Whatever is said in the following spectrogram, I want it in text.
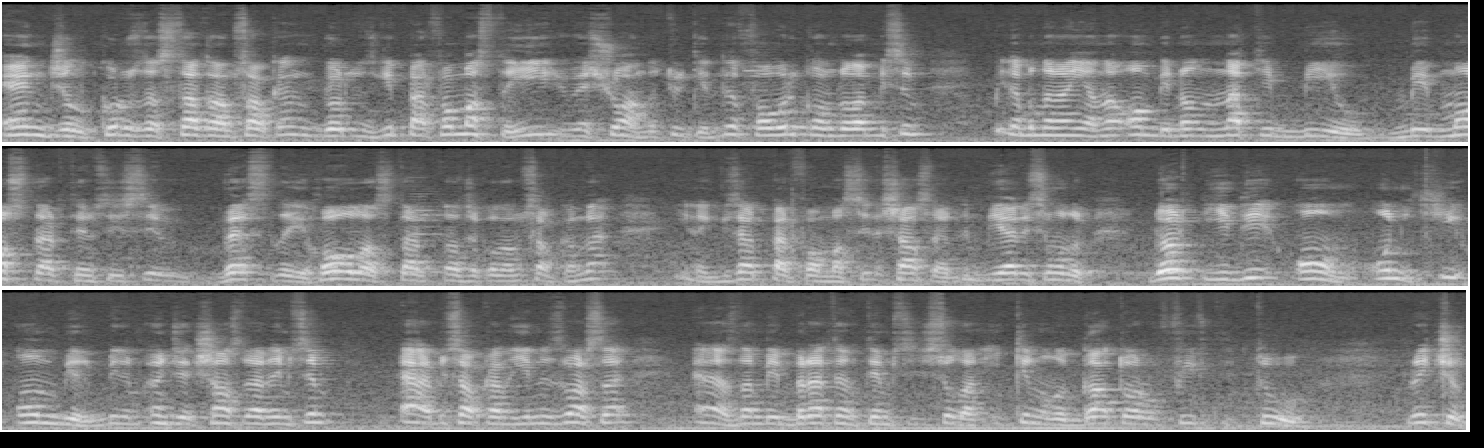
Angel Cruz'da start alan safkan gördüğünüz gibi performans da iyi ve şu anda Türkiye'de favori konumda olan bir isim. Bir de bunların yanına 11 nolu Natty Biu bir Monster temsilcisi Wesley Hall'a start alacak olan bir safkanda yine güzel performansıyla şans verdim. Diğer isim olur. 4, 7, 10, 12, 11 benim önceki şans verdiğim isim eğer bir safkanda yeriniz varsa en azından bir Breton temsilcisi olan 2 nolu Gator 52 Richard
